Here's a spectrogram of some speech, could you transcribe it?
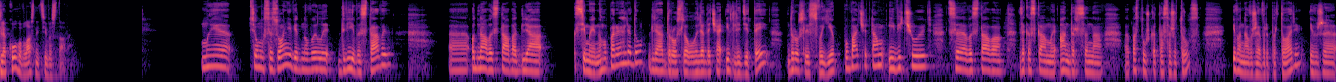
для кого власне ці вистави? Ми в цьому сезоні відновили дві вистави. Е, Одна вистава для сімейного перегляду, для дорослого глядача і для дітей. Дорослі своє побачать там і відчують. Це вистава за казками Андерсена Пастушка та Сажотрус. І вона вже в репертуарі, і вже е,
